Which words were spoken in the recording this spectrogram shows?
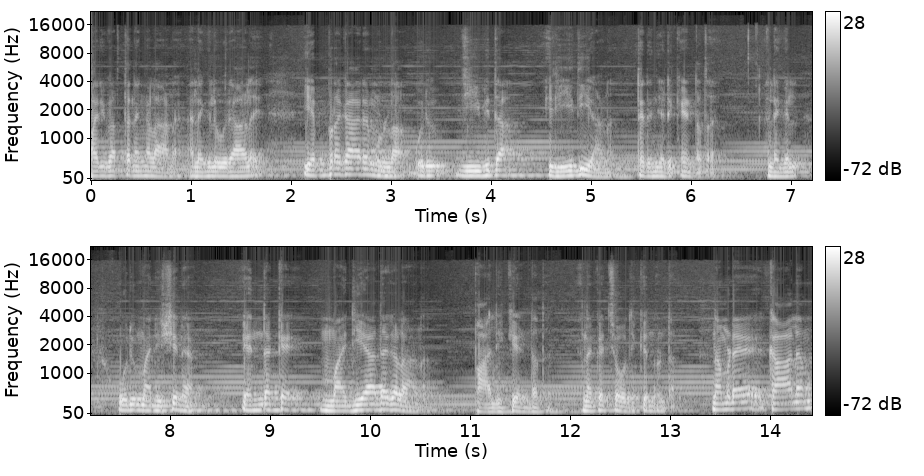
പരിവർത്തനങ്ങളാണ് അല്ലെങ്കിൽ ഒരാൾ എപ്രകാരമുള്ള ഒരു ജീവിത രീതിയാണ് തിരഞ്ഞെടുക്കേണ്ടത് അല്ലെങ്കിൽ ഒരു മനുഷ്യന് എന്തൊക്കെ മര്യാദകളാണ് പാലിക്കേണ്ടത് എന്നൊക്കെ ചോദിക്കുന്നുണ്ട്. നമ്മുടെ കാലം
